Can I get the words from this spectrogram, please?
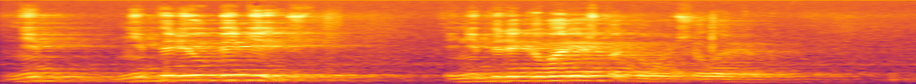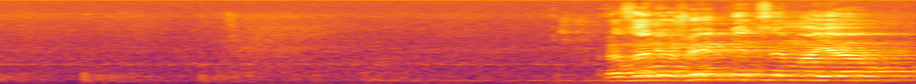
Не, не переубедишь и не переговоришь такого человека. Разорю житница моя,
